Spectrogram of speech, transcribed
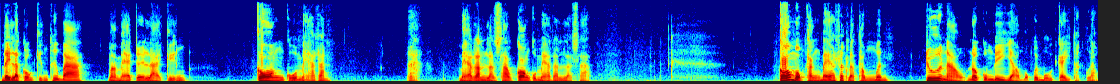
Đây là câu chuyện thứ ba mà mẹ kể lại chuyện con của mẹ Ranh. À, mẹ Ranh là sao? Con của mẹ Ranh là sao? Có một thằng bé rất là thông minh. Trưa nào nó cũng đi vào một cái bụi cây thật lâu.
